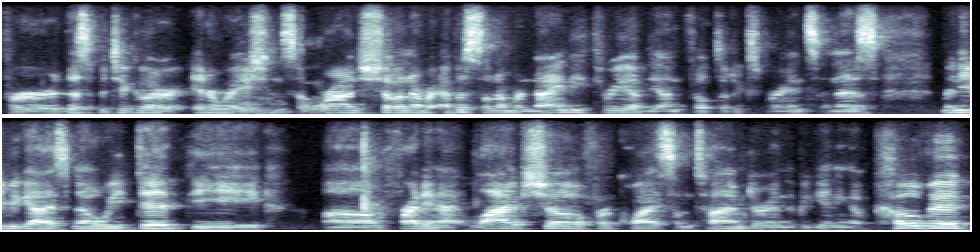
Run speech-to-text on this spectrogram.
for this particular iteration. So we're on show number, episode number 93 of the Unfiltered Experience. And as many of you guys know, we did the um, Friday Night Live show for quite some time during the beginning of COVID.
